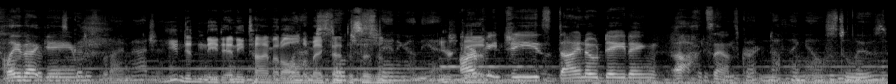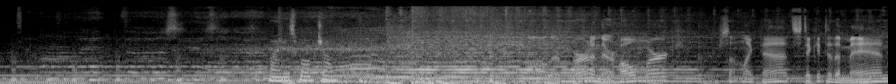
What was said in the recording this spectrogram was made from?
play that never be as game. good as what I imagined. You didn't need any time at all When to I'm make still that just decision. standing on the edge. You're good. RPGs, dino dating. Ah, But if sounds we've got great. nothing else to lose, might as well jump. Oh, they're burning their homework or something like that. Stick it to the man.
